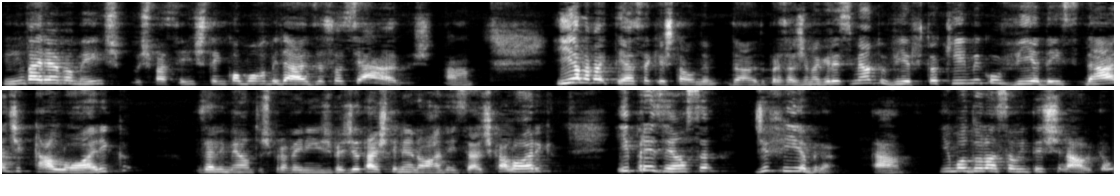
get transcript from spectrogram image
e invariavelmente os pacientes têm comorbidades associadas. Tá? E ela vai ter essa questão do, do processo de emagrecimento via fitoquímico, via densidade calórica, os alimentos provenientes de vegetais têm menor densidade calórica, e presença de fibra, tá? E modulação intestinal. Então,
